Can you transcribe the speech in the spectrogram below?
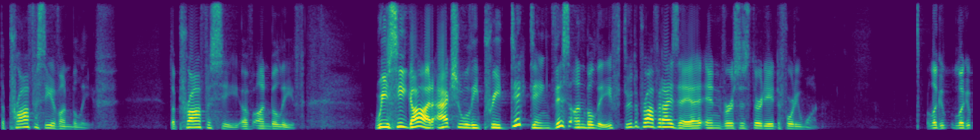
the prophecy of unbelief. The prophecy of unbelief. We see God actually predicting this unbelief through the prophet Isaiah in verses 38 to 41. Look at, look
